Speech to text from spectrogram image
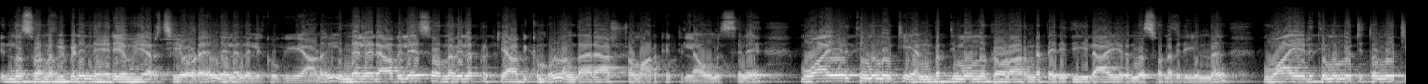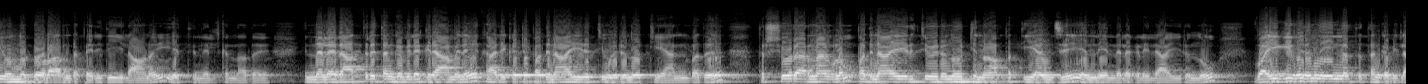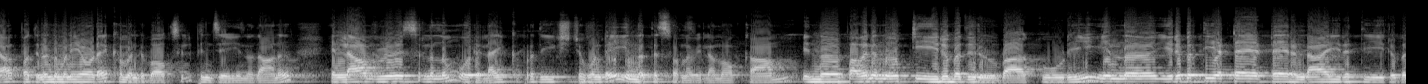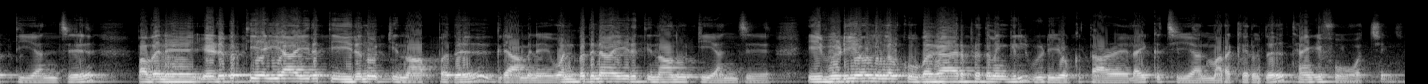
ഇന്ന് സ്വർണ വിപണി നേരിയ ഉയർച്ചയോടെ നിലനിൽക്കുകയാണ്. ഇന്നലെ രാവിലെ സ്വർണവില പ്രഖ്യാപിക്കുമ്പോൾ അന്താരാഷ്ട്ര മാർക്കറ്റിൽ ഔൺസിന് മൂവായിരത്തി മുന്നൂറ്റി എൺപത്തി മൂന്ന് ഡോളറിന്റെ പരിധിയിലായിരുന്ന സ്വർണവില ഇന്ന് മൂവായിരത്തി മുന്നൂറ്റി തൊണ്ണൂറ്റി ഒന്ന് ഡോളറിന്റെ പരിധിയിലാണ് എത്തി നിൽക്കുന്നത്. ഇന്നലെ രാത്രി തങ്കവില ഗ്രാമിന് കാലിക്കറ്റ് പതിനായിരത്തി ഒരുന്നൂറ്റി അൻപത് തൃശൂർ എറണാകുളം പതിനായിരത്തി ഒരുന്നൂറ്റി നാൽപ്പത്തി അഞ്ച് എന്നീ നിലകളിലായിരുന്നു. വൈകി വരുന്ന ഇന്നത്തെ തങ്കവില പതിനൊന്ന് മണിയോടെ കമന്റ് ബോക്സിൽ പിൻ ചെയ്യുന്നതാണ്. എല്ലാ വ്യൂവേഴ്സിൽ നിന്നും ഒരു ലൈക്ക് പ്രതീക്ഷിച്ചുകൊണ്ട് ഇന്നത്തെ സ്വർണവില നോക്കാം. ഇന്ന് പവന് നൂറ്റി ഇരുപത് രൂപ കൂടി. ഇന്ന് ഇരുപത്തിയെട്ട് എട്ട് രണ്ടായിരത്തി ഇരുപത്തി അഞ്ച് പവന് എഴുപത്തി അയ്യായിരത്തി ഇരുന്നൂറ്റി നാൽപ്പത് ഗ്രാമിന് ഒൻപതിനായിരത്തി നാനൂറ്റി അഞ്ച് ഈ വീഡിയോ നിങ്ങൾക്ക് ഉപകാരപ്രദമെങ്കിൽ വീഡിയോക്ക് താഴെ ലൈക്ക് ചെയ്യാൻ മറക്കരുത്. Thank for watching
